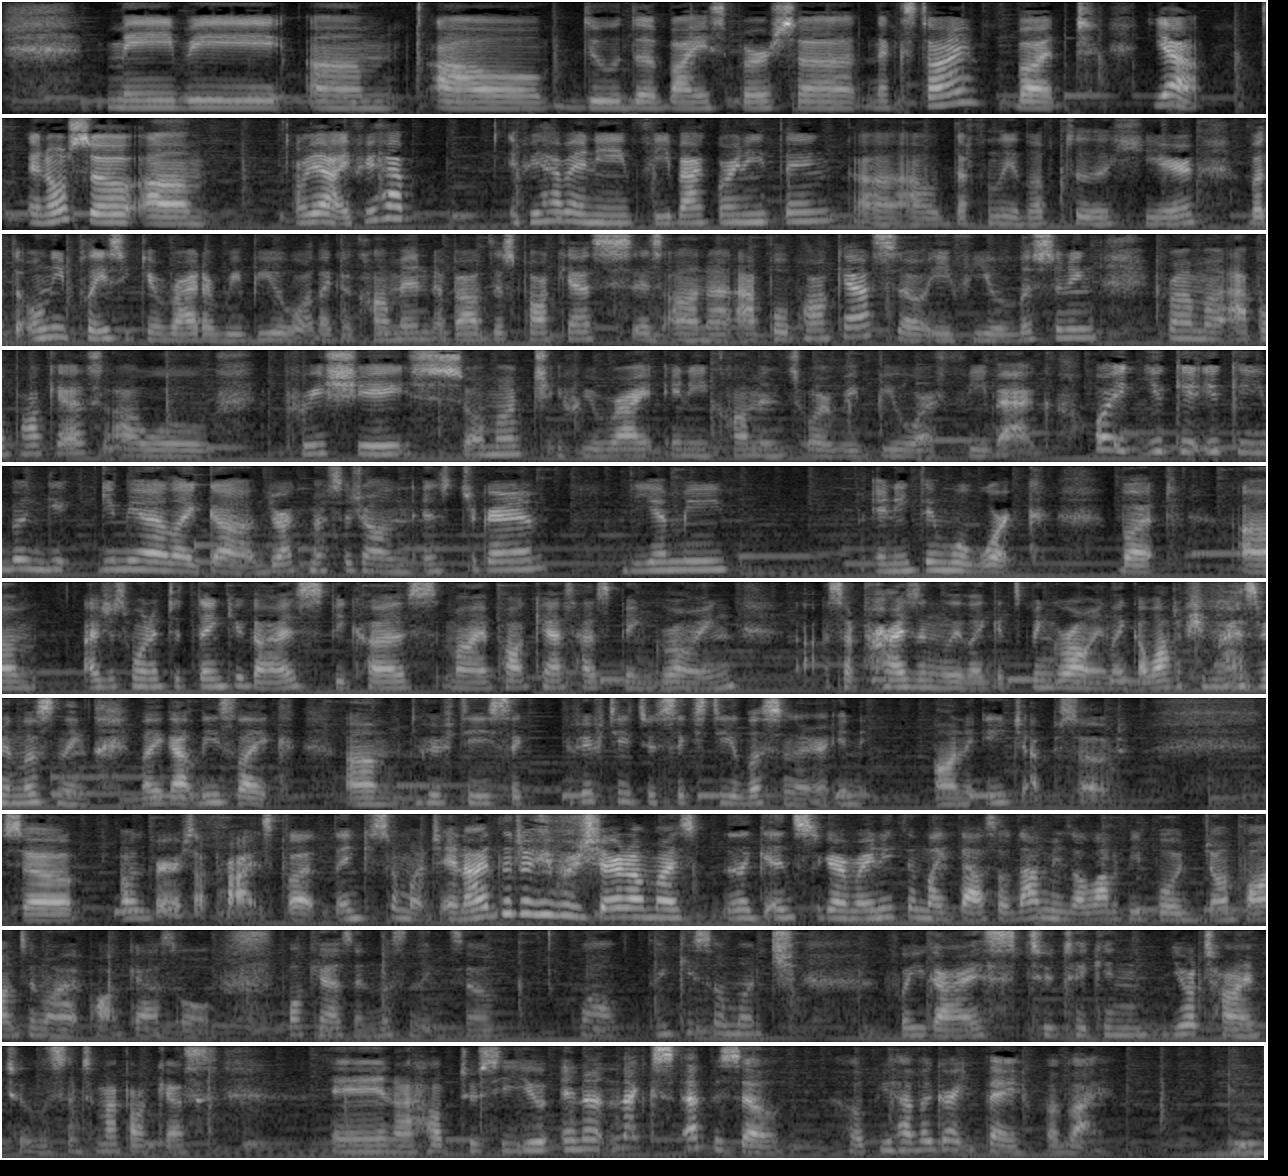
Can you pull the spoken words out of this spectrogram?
Maybe um, i'll do the vice versa next time but yeah. And also um, oh yeah if you have if you have any feedback or anything, uh, I would definitely love to hear. But the only place you can write a review or like a comment about this podcast is on uh, Apple Podcast. So if you're listening from uh, Apple Podcast, I will appreciate so much if you write any comments or review or feedback. Or you can you can even give, me a like a direct message on Instagram, DM me. Anything will work. But um, I just wanted to thank you guys because my podcast has been growing. Uh, surprisingly, like it's been growing. Like a lot of people has been listening. Like at least like um 50, 50 to 60 listener in on each episode. So I was very surprised, but thank you so much. And I didn't even share it on my like Instagram or anything like that. So that means a lot of people jump onto my podcast or podcast and listening. So, well, thank you so much for you guys to taking your time to listen to my podcast. And I hope to see you in the next episode. Hope you have a great day. Bye bye.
